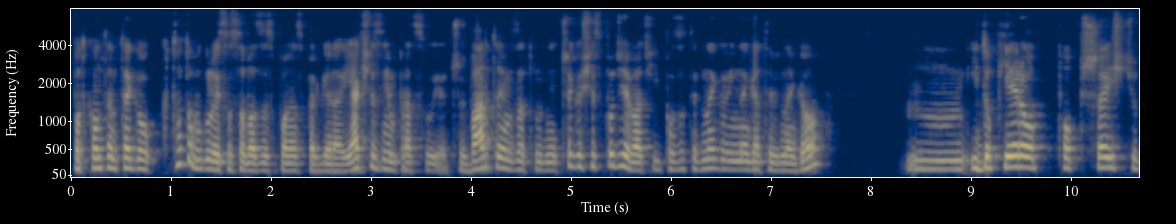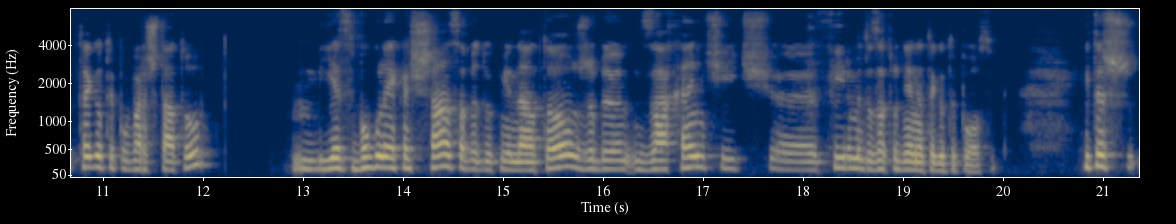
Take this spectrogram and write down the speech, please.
pod kątem tego, kto to w ogóle jest osoba z zespołem Aspergera, jak się z nią pracuje, czy warto ją zatrudniać, czego się spodziewać i pozytywnego i negatywnego. Mm, I dopiero po przejściu tego typu warsztatów mm, jest w ogóle jakaś szansa według mnie na to, żeby zachęcić e, firmy do zatrudniania tego typu osób. I też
